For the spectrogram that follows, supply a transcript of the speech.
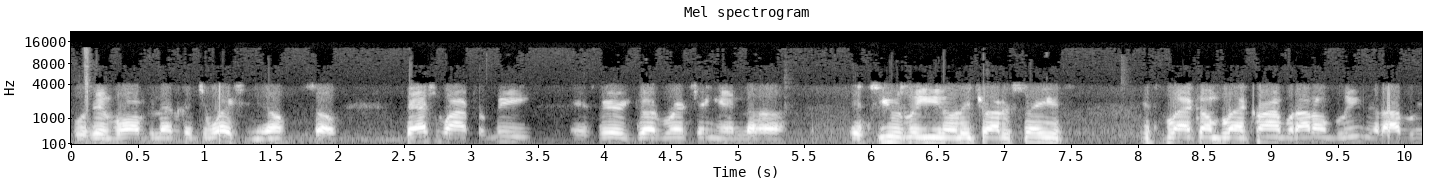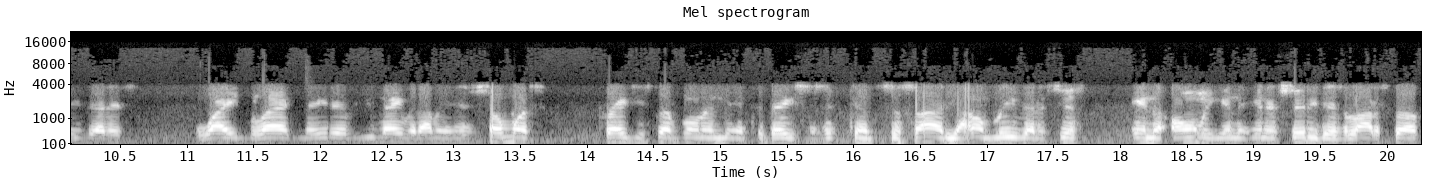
was involved in that situation, you know. So that's why, for me, it's very gut wrenching, and uh, it's usually, you know, they try to say it's it's black on black crime, but I don't believe that. I believe that it's white, black, native, you name it. I mean, there's so much crazy stuff going in, in today's society. I don't believe that it's just in the only in the inner city. There's a lot of stuff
